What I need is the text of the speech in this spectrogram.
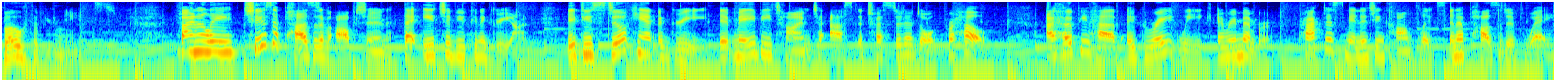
both of your needs? Finally, choose a positive option that each of you can agree on. If you still can't agree, it may be time to ask a trusted adult for help. I hope you have a great week and remember, practice managing conflicts in a positive way.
